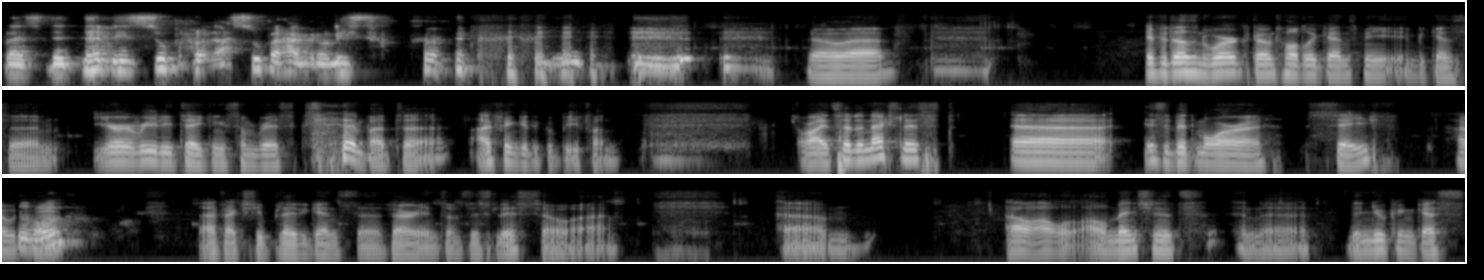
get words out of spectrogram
that's that, that is super a super aggro list. so uh, if it doesn't work, don't hold against me because um, you're really taking some risks. but uh, I think it could be fun. All right, so the next list uh, is a bit more uh, safe, I would call it. I've actually played against the variant of this list, so uh, um, I'll, I'll I'll mention it, and uh, then you can guess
